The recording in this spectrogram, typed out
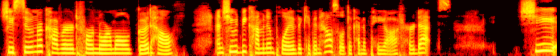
she soon recovered her normal, good health, and she would become an employee of the Kippen household to kind of pay off her debts. She,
